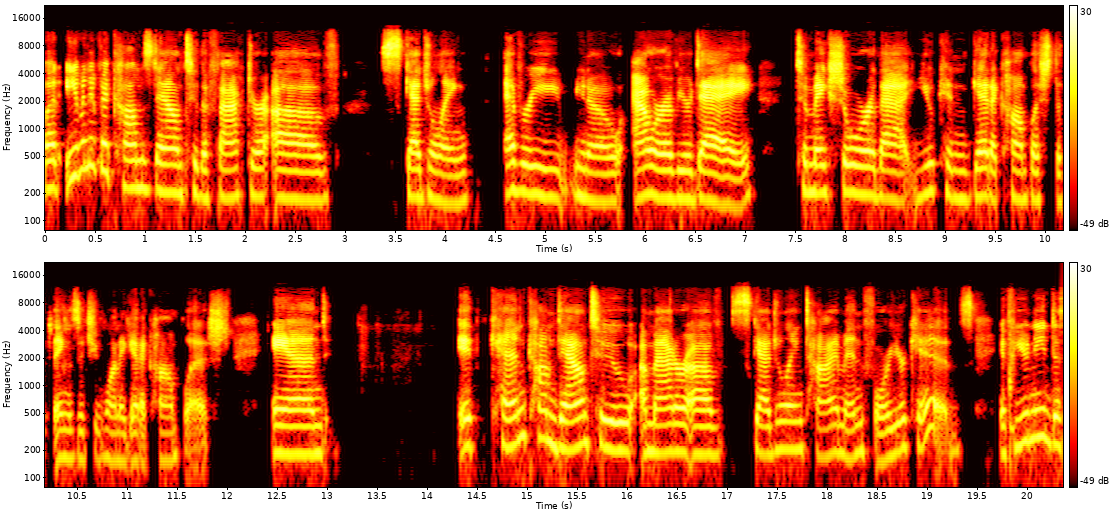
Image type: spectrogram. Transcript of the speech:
But even if it comes down to the factor of scheduling every you know hour of your day to make sure that you can get accomplished the things that you want to get accomplished. And it can come down to a matter of scheduling time in for your kids. If you need to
